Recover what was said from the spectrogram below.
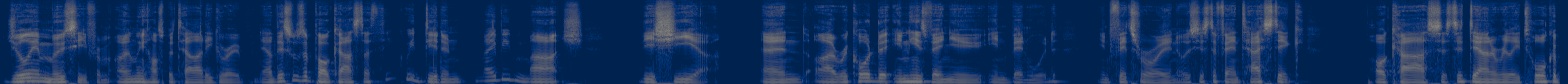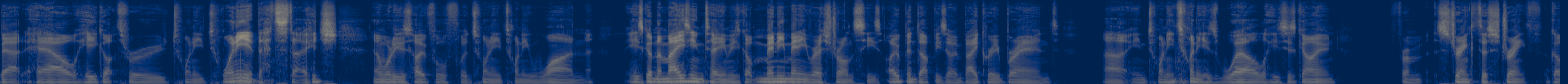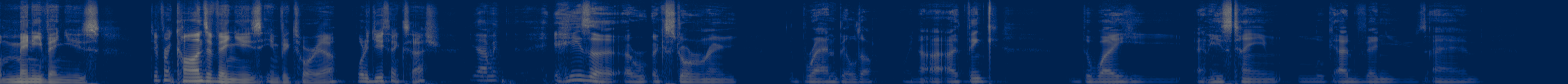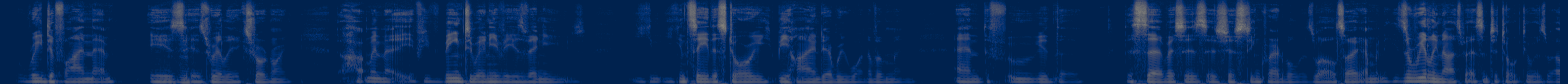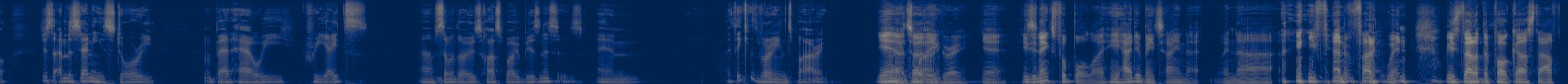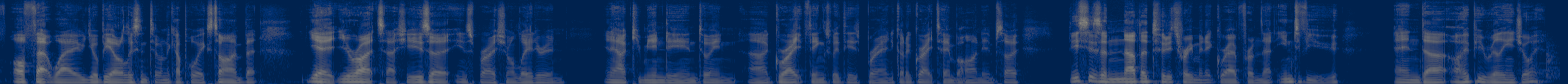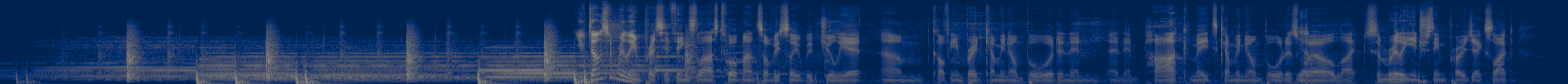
Julien Moussi from Only Hospitality Group. Now, this was a podcast I think we did in maybe March this year, and I recorded it in his venue in Bentwood in Fitzroy, and it was just a fantastic podcast to sit down and really talk about how he got through 2020 at that stage and what he was hopeful for 2021. He's got an amazing team. He's got many, many restaurants. He's opened up his own bakery brand uh, in 2020 as well. He's just going from strength to strength. Got many venues, different kinds of venues in Victoria. What did you think, Sash? Yeah, I mean, he's a, a extraordinary brand builder. I mean, I, I think the way he and his team look at venues and redefine them is Mhm. is really extraordinary. I mean, uh, if you've been to any of his venues, you can you can see the story behind every one of them, and and the food, the the service is, is just incredible as well. So I mean, he's a really nice person to talk to as well. Just understanding his story about how he creates um, some of those hospo businesses, and I think it's very inspiring. Yeah, I totally agree. Yeah, he's an ex-footballer. He hated me saying that when uh, he found it funny when we started the podcast off off that way. You'll be able to listen to it in a couple of weeks' time. But yeah, you're right, Sash. He is an inspirational leader in in our community and doing uh, great things with his brand. He's got a great team behind him. So this is another two to three minute grab from that interview, and uh, I hope you really enjoy it. Done some really impressive things the last 12 months, obviously, with Juliet um, Coffee and Bread coming on board, and then and then Park Meats coming on board as Yep. well. Like some really interesting projects. Like,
